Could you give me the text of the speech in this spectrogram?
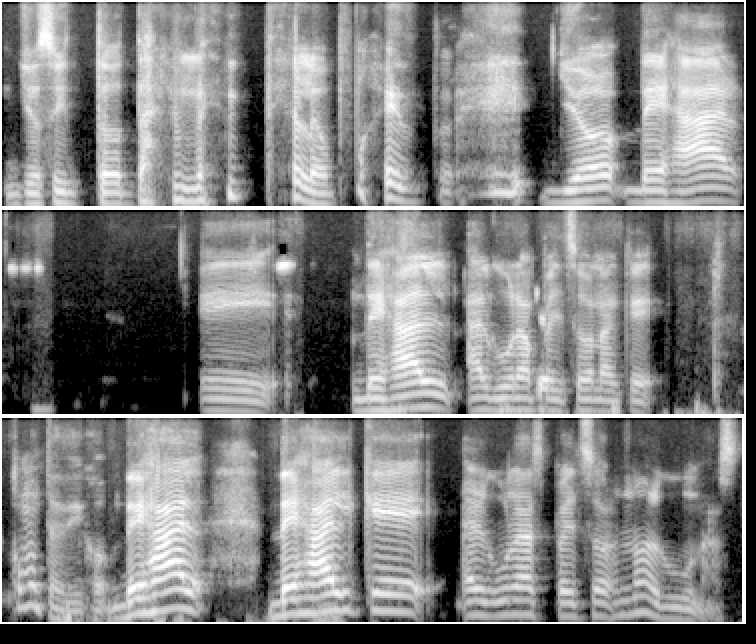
yo soy totalmente lo opuesto. Yo dejar, eh, dejar alguna persona que, ¿cómo te digo? Dejar, dejar que algunas personas, no algunas,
